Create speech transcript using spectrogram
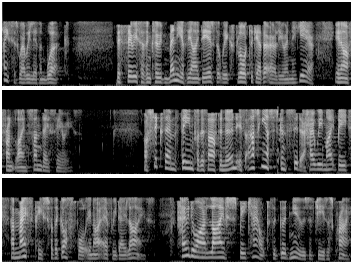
places where we live and work. This series has included many of the ideas that we explored together earlier in the year in our Frontline Sunday series. Our 6M theme for this afternoon is asking us to consider how we might be a mouthpiece for the gospel in our everyday lives. How do our lives speak out the good news of Jesus Christ?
